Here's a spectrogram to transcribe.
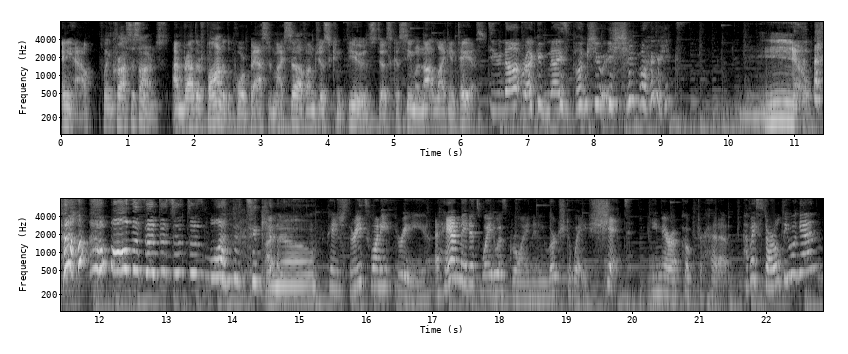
Anyhow, Flynn crossed his arms. I'm rather fond of the poor bastard myself. I'm just confused. Does Cosima not like Antaeus? Do you not recognize punctuation marks. No. all the sentences just blended together. I know. Page 323. A hand made its way to his groin and he lurched away. Shit! Emira poked her head up. Have I startled you again?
